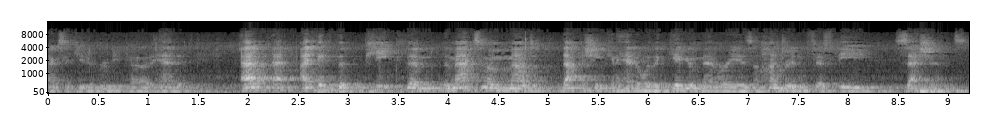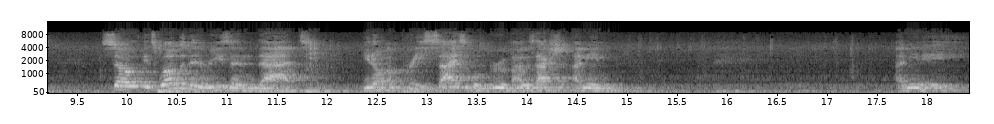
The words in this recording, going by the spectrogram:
executed Ruby code. And at, at, I think the peak, the, the maximum amount that machine can handle with a gig of memory is 150 sessions. So it's well within reason that, you know, a pretty sizable group, I was actually, I mean, I mean,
